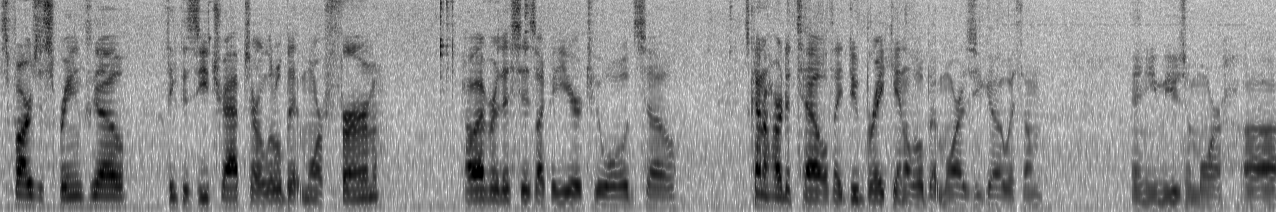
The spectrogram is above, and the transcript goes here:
as far as the springs go, I think the Z-Traps are a little bit more firm. However, this is like a year or two old, so it's kind of hard to tell. They do break in a little bit more as you go with them and you use them more. Uh,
